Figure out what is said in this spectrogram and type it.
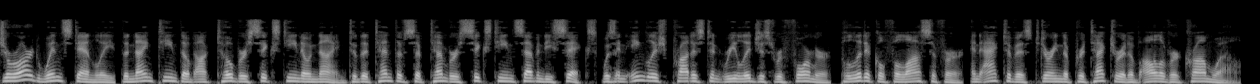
Gerard Winstanley, the 19th of October 1609 to the 10th of September 1676, was an English Protestant religious reformer, political philosopher, and activist during the protectorate of Oliver Cromwell.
